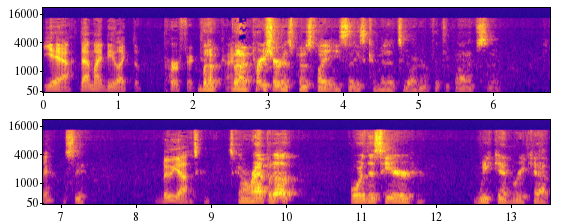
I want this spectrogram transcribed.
Yeah, that might be like the perfect. but uh, kind but of- I'm pretty sure in his post fight he said he's committed to 155. So Yeah. we'll see. booyah. It's going to wrap it up for this here weekend recap.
